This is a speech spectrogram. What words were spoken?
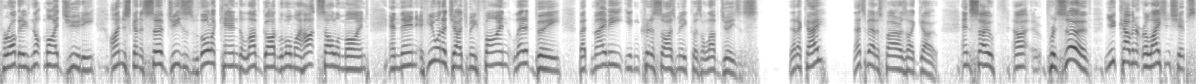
prerogative, not my duty. I'm just going to serve Jesus with all I can to love God with all my heart, soul, and mind. And then if you want to judge me, fine, let it be. But maybe you can criticize me because I love Jesus. Is that okay? That's about as far as I go. And so, uh, preserve new covenant relationships,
